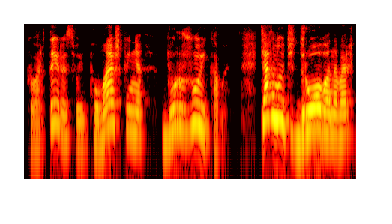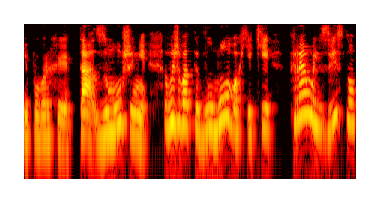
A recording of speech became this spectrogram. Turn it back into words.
квартири, свої помешкання буржуйками, тягнуть дрова на верхні поверхи та змушені виживати в умовах, які Кремль, звісно,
